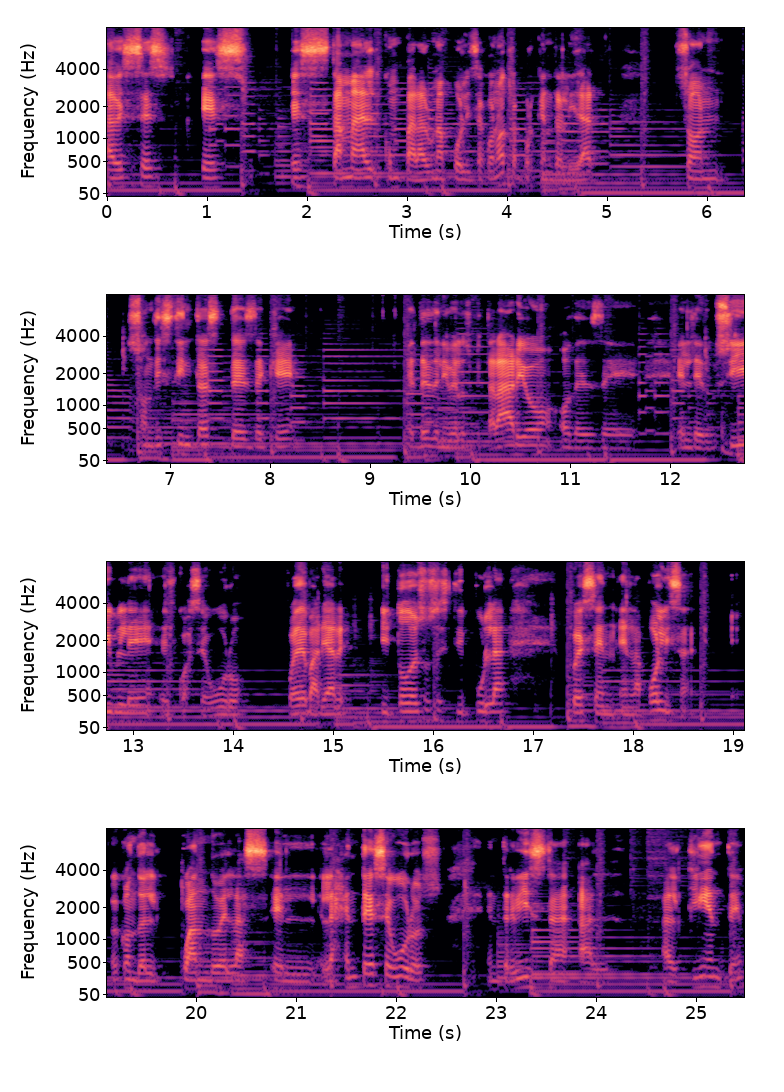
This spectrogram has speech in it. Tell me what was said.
a veces es, está mal comparar una póliza con otra, porque en realidad son, son distintas desde que desde el nivel hospitalario o desde el deducible, el coaseguro, puede variar y todo eso se estipula pues en, la póliza. Cuando, el, cuando el, el agente de seguros entrevista al, al cliente,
